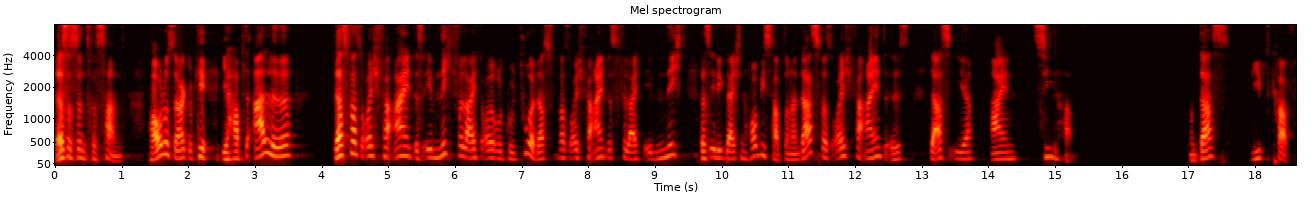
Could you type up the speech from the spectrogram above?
Das ist interessant. Paulus sagt, okay, ihr habt alle, das, was euch vereint, ist eben nicht vielleicht eure Kultur, das, was euch vereint, ist vielleicht eben nicht, dass ihr die gleichen Hobbys habt, sondern das, was euch vereint, ist, dass ihr ein Ziel habt. Und das gibt Kraft.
